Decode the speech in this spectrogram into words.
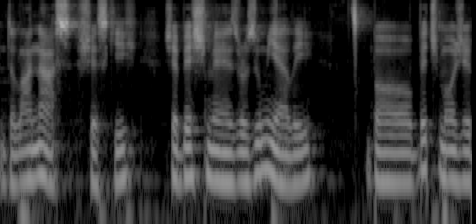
dla nas wszystkich, żebyśmy zrozumieli, bo być może,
